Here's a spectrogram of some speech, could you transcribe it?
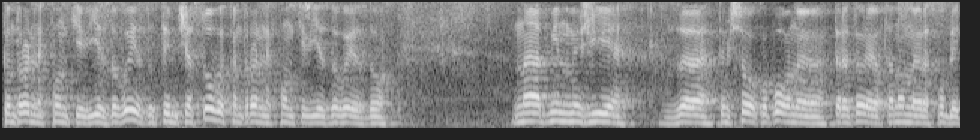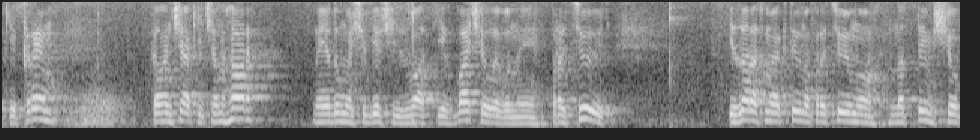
контрольних пунктів в'їзду-виїзду, тимчасових контрольних пунктів в'їзду-виїзду на адмінмежі з тимчасово окупованою територією Автономної Республіки Крим, Каланчак і Чонгар. Ну, я думаю, що більшість з вас їх бачили, вони працюють. І зараз ми активно працюємо над тим, щоб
